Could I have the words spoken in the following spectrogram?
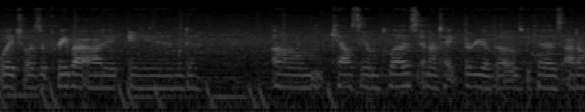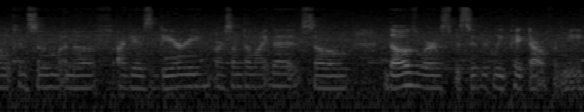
which was a prebiotic and um, calcium plus and I take three of those because I don't consume enough I guess dairy or something like that. So those were specifically picked out for me.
